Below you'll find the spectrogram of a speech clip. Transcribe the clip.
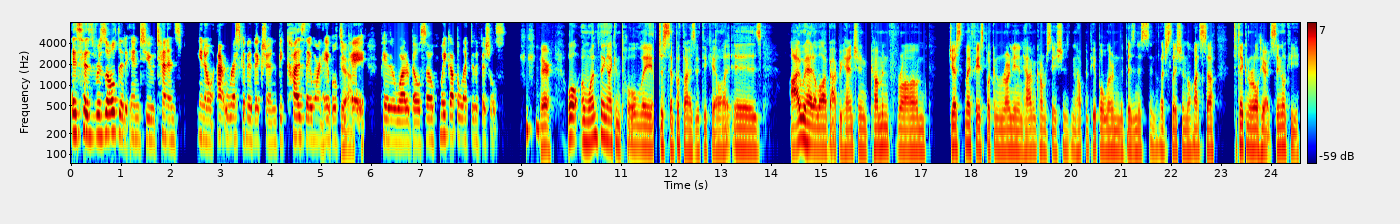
is has resulted into tenants you know at risk of eviction because they weren't able to yeah. pay pay their water bill so wake up elected officials Fair. Well, and one thing I can totally just sympathize with you, Kayla, is I had a lot of apprehension coming from just my Facebook and running and having conversations and helping people learn the business and the legislation and all that stuff to taking a role here at SingleKey.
